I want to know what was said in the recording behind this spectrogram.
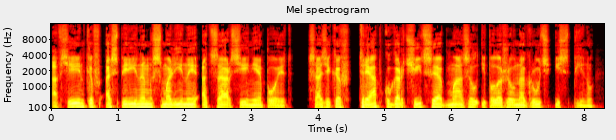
Овсеенков аспирином с малиной отца Арсения поет, Сазиков тряпку горчицы обмазал и положил на грудь и спину —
